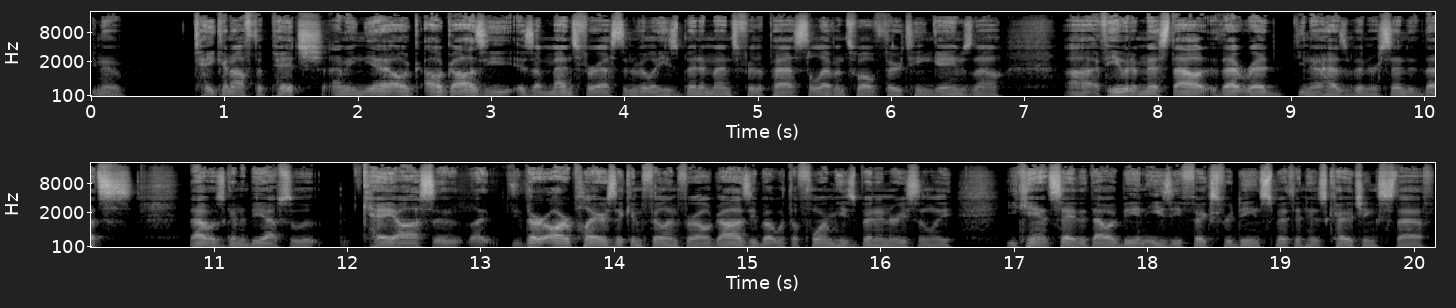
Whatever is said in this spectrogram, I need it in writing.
you know, taken off the pitch. I mean, yeah, Al, El Ghazi is immense for Aston Villa. He's been immense for the past 11, 12, 13 games now. Uh, if he would have missed out, if that red, you know, hasn't been rescinded, that's that was going to be absolute chaos. And like, there are players that can fill in for El Ghazi, but with the form he's been in recently, you can't say that that would be an easy fix for Dean Smith and his coaching staff.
